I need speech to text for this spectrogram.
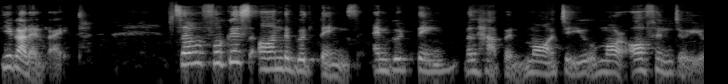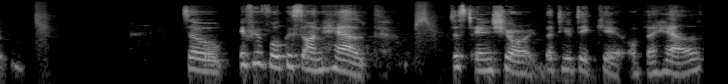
you got it right. So focus on the good things, and good thing will happen more to you, more often to you. So if you focus on health, just ensure that you take care of the health,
